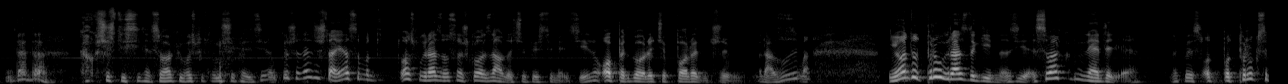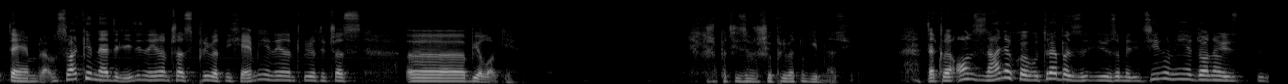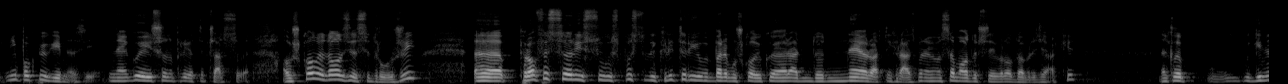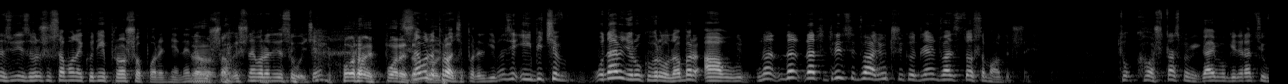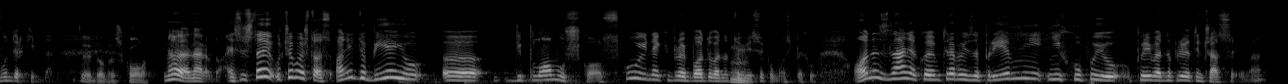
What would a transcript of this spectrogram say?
Da, da. Kako ćeš ti, sine, sa ovakvim uspehom upiše medicinu? Kaže, ne znaš šta, ja sam od osmog razreda osnovne škole znao da ću upisati medicinu, opet govoreći o porodičnim razlozima. I onda od prvog razreda gimnazije, svakog nedelje, dakle, od, od 1. septembra, on svake nedelje ide na jedan čas privatni hemije, na jedan privatni čas uh, biologije. Ja kažem, pa ti završio privatnu gimnaziju. Dakle, on znanja koje mu treba za, za medicinu nije donao, iz, nije pokupio u gimnaziji, nego je išao na privatne časove. A u školu je dolazio da se druži. E, profesori su spustili kriterijume, barem u školi koja ja radim, do nevjerojatnih razmjera. Imamo samo odlične i vrlo dobre đake. Dakle, gimnaziju nije završio samo onaj ko nije prošao pored nje, ne, ne ušao, više ne mora ni da se uđe. Mora je pored Samo da prođe pored gimnazije i bit će u najmanju ruku vrlo dobar, a u, na, na, znači 32 učenika od 28 odličnih. To kao šta smo mi, gajimo generaciju wunderkinda. To je dobra škola. Da, da, naravno. E sad šta je, u čemu je što? Oni dobijaju uh, diplomu školsku i neki broj bodova na tom mm. visokom uspehu. One znanja koje im trebaju za prijemni, njih kupuju privat, na privatnim časovima.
